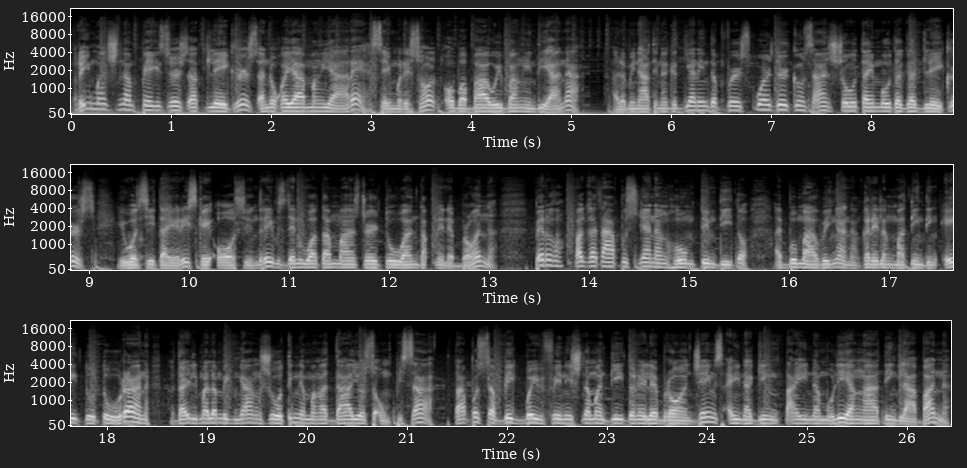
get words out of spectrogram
Rematch ng Pacers at Lakers ano kaya mangyari? Same result o babawi bang Indiana? Alamin natin agad yan in the first quarter kung saan showtime mode agad Lakers. Iwan si Tyrese kay Austin Reeves then what a monster 2-1 duck ni Lebron. Pero pagkatapos niya ng home team dito ay bumawi nga ng kanilang matinding 8-2 run dahil malamig nga ang shooting ng mga dayo sa umpisa. Tapos sa big boy finish naman dito ni Lebron James ay naging tie na muli ang ating laban.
